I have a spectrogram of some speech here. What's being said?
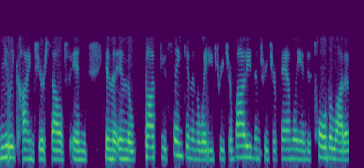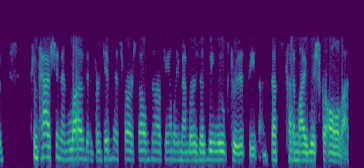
really kind to yourself in in the in the thoughts you think and in the way you treat your bodies and treat your family and just hold a lot of compassion and love and forgiveness for ourselves and our family members as we move through this season. That's kind of my wish for all of us.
